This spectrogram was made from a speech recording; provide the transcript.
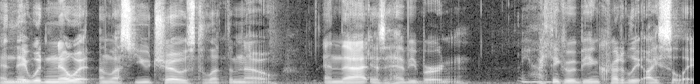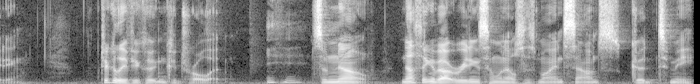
And they wouldn't know it unless you chose to let them know. And that is a heavy burden. Yeah. I think it would be incredibly isolating, particularly if you couldn't control it. Mm-hmm. So, no, nothing about reading someone else's mind sounds good to me.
